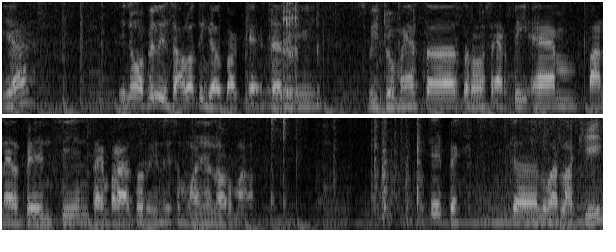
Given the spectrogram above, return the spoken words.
ya ini mobil insya Allah tinggal pakai. Dari speedometer terus RPM panel bensin temperatur ini semuanya normal. Oke back ke luar lagi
